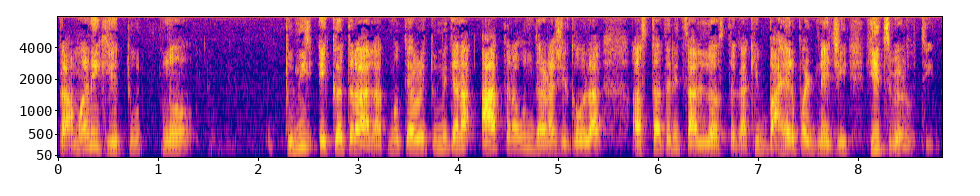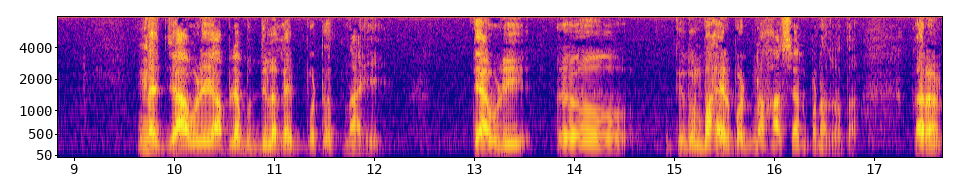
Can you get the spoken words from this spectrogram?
प्रामाणिक हेतूतनं तुम्ही एकत्र आलात मग त्यावेळी तुम्ही त्यांना आत राहून धडा शिकवला असता तरी चाललं असतं का? की बाहेर पडण्याची हीच वेळ होती? नाही ज्यावेळी आपल्या बुद्धीला काही पटत नाही त्यावेळी तिथून बाहेर पडणं हा शहाणपणाच होता. कारण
